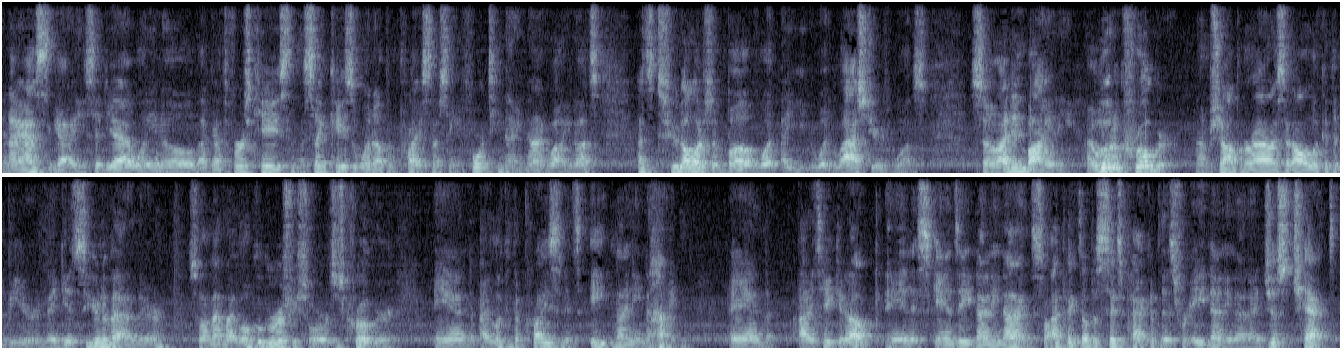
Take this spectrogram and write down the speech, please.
And I asked the guy, he said, yeah, well, you know, I got the first case and the second case went up in price. And I was thinking, fourteen ninety nine. Wow, you know, that's that's two dollars above what I, what last year's was. So I didn't buy any. I go to Kroger. I'm shopping around. I said, "I'll look at the beer," and they get Sierra Nevada there. So I'm at my local grocery store, which is Kroger, and I look at the price, and it's eight ninety nine. And I take it up, and it scans eight ninety nine. So I picked up a six pack of this for eight ninety nine. I just checked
